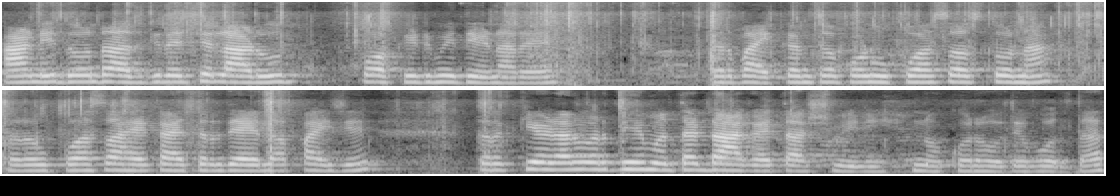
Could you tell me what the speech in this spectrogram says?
आणि दोन राजगिऱ्याचे लाडू पॉकेट मी देणार आहे. तर बायकांचा पण उपवास असतो ना तर उपवास आहे काय तर द्यायला पाहिजे. तर केळांवरती हे म्हणतात डाग आहेत अश्विनी. नको राहू दे बोलतात.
